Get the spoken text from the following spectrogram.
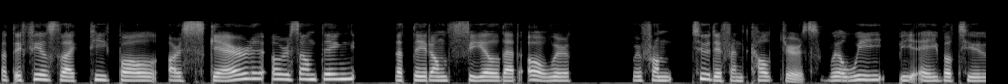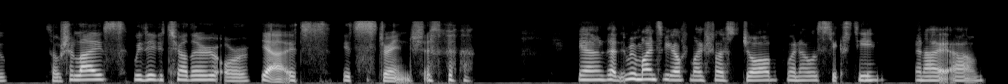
but it feels like people are scared or something that they don't feel that oh we're we're from two different cultures. Will we be able to socialize with each other? Or yeah, it's it's strange. yeah, that reminds me of my first job when I was 16, and I um,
